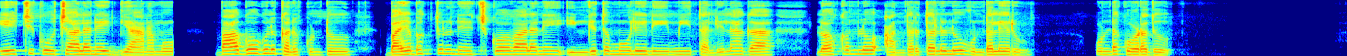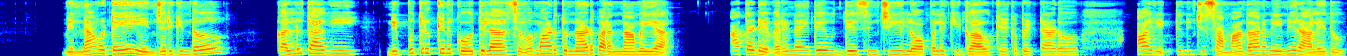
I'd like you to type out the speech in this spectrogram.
ఏచికూచాలనే జ్ఞానము బాగోగులు కనుక్కుంటూ భయభక్తులు నేర్చుకోవాలనే ఇంగితము లేని మీ తల్లిలాగా లోకంలో అందరి తల్లులు ఉండలేరు. ఉండకూడదు. విన్నావటే ఏం జరిగిందో? కళ్ళు తాగి నిప్పు త్రొక్కిన కోతిలా శివమాడుతున్నాడు పరందామయ్య. అతడెవరినైతే ఉద్దేశించి లోపలికి గావుకేక పెట్టాడో ఆ వ్యక్తి నుంచి సమాధానమేమీ రాలేదు.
